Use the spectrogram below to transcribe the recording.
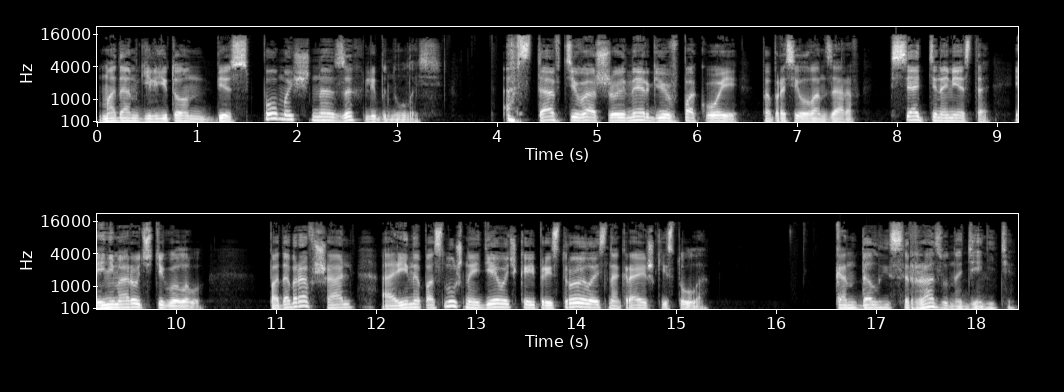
мадам Гильотон беспомощно захлебнулась. «Оставьте вашу энергию в покое», — попросил Ванзаров. «Сядьте на место и не морочьте голову». Подобрав шаль, Арина послушной девочкой пристроилась на краешке стула. «Кандалы сразу наденете?»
